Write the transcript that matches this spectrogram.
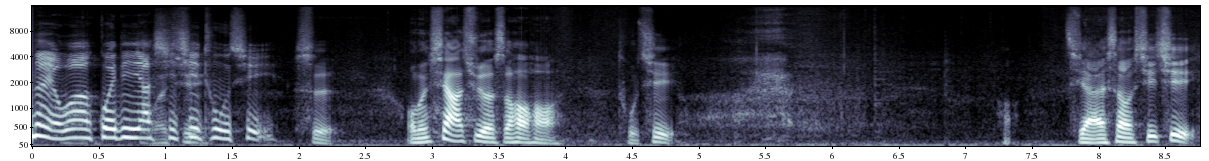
那有没有规定要吸气吐气？是。我们下去的时候哈，吐气。好，起来的时候吸气，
